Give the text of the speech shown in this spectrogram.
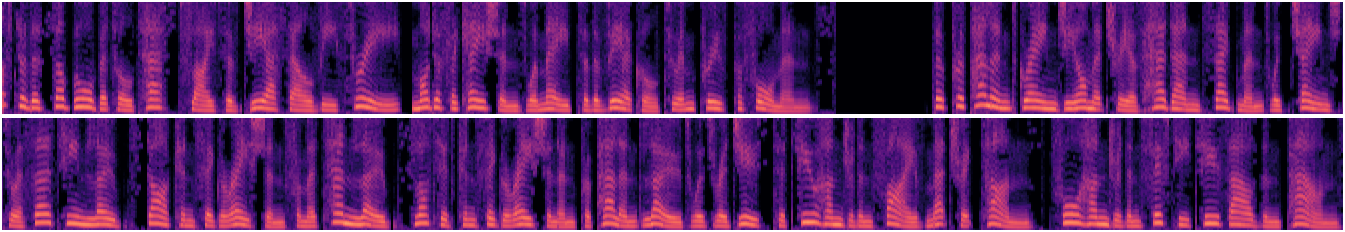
After the suborbital test flight of GSLV-3, modifications were made to the vehicle to improve performance. The propellant grain geometry of head-end segment was changed to a 13-lobed star configuration from a 10-lobed slotted configuration and propellant load was reduced to 205 metric tons 452,000 pounds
